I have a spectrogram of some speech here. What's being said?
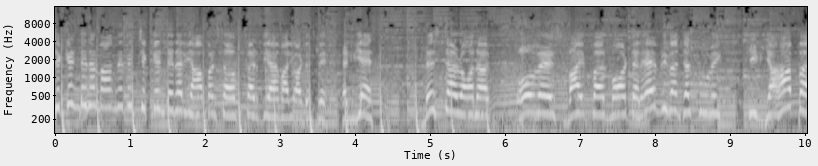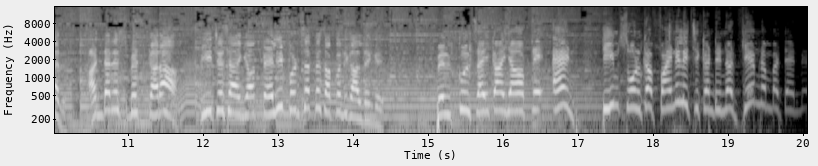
चिकन डिनर मांगने थे चिकन डिनर यहाँ पर सर्व कर दिया है हमारी ऑडियंस ने and yes mister Raunak Owais Viper Mortal everyone just moving कि यहाँ पर अंडर एस्टिमेट करा, पीछे से आएँगे और पहली फुर्सत में सबको निकाल देंगे। बिल्कुल सही कहा यहाँ अपने एंड टीम सोल का finally chicken dinner game number ten में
